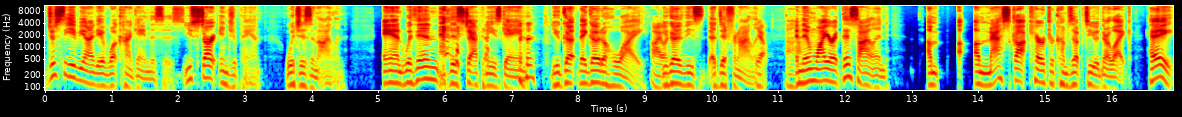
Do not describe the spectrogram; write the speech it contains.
just to give you an idea of what kind of game this is, you start in Japan, which is an island, and within this Japanese game, you go. They go to Hawaii. Island. You go to these a different island. Yep. And then while you're at this island, a, mascot character comes up to you and they're like, "Hey,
